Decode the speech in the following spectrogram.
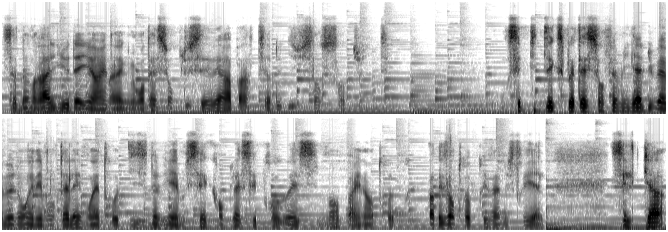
Ça donnera lieu d'ailleurs à une réglementation plus sévère à partir de 1868. ces petites exploitations familiales du Bas-Melon et des Montalais vont être au 19e siècle remplacées progressivement par, des entreprises industrielles. C'est le cas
